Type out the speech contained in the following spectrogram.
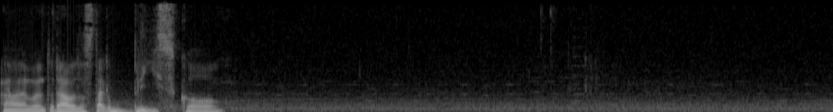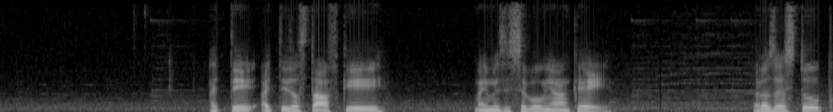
Ale nebudeme to dávat zase tak blízko. Ať ty, ať ty zastávky mají mezi sebou nějaký rozestup.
